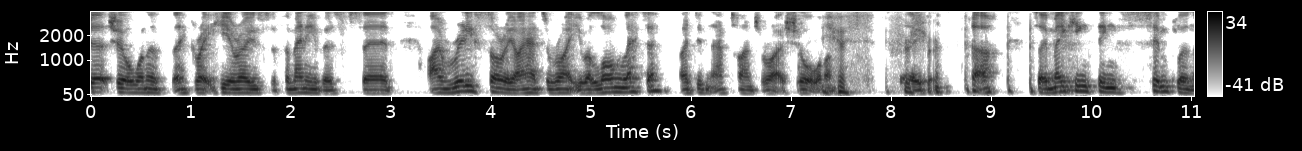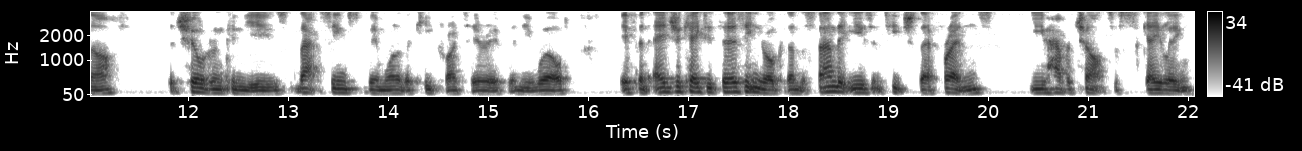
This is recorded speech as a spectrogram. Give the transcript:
Churchill, one of the great heroes for many of us, said, I'm really sorry I had to write you a long letter. I didn't have time to write a short one. Yes, for So- sure. Uh, so making things simple enough that children can use, that seems to be one of the key criteria for the new world. If an educated 13 year old could understand it, use it, and teach their friends, you have a chance of scaling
